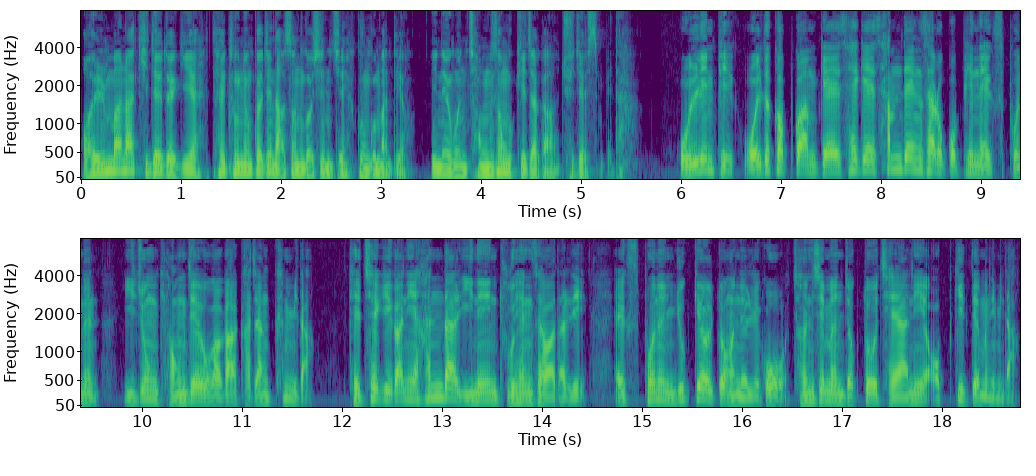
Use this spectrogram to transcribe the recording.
얼마나 기대되기에 대통령까지 나선 것인지 궁금한데요. 이 내용은 정성욱 기자가 취재했습니다. 올림픽, 월드컵과 함께 세계 3대 행사로 꼽히는 엑스포는 이중 경제 효과가 가장 큽니다. 개최 기간이 한 달 이내인 두 행사와 달리 엑스포는 6개월 동안 열리고 전시 면적도 제한이 없기 때문입니다.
